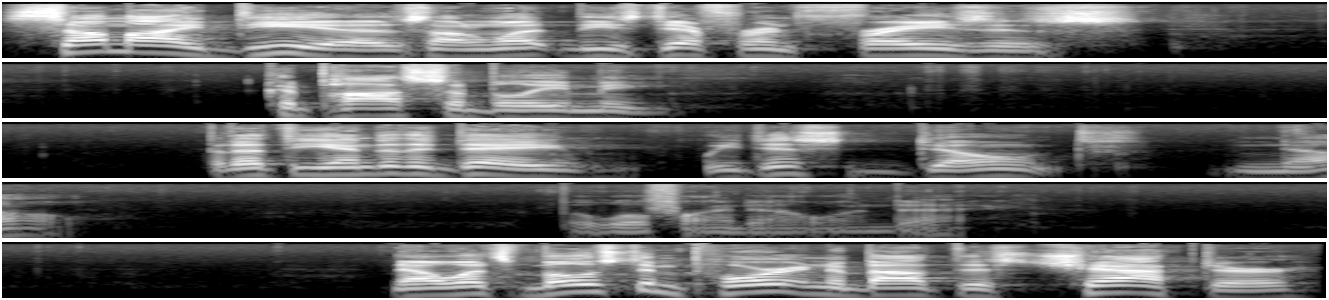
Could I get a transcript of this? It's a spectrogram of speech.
some ideas on what these different phrases could possibly mean. But at the end of the day, we just don't know. But we'll find out one day. Now, what's most important about this chapter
